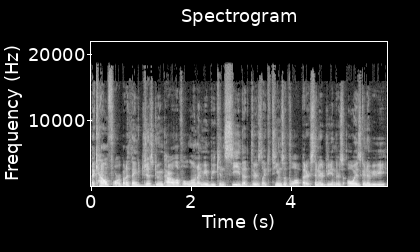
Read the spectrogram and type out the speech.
account for. But I think just doing power level alone, I mean, we can see that there's like teams with a lot better synergy and there's always going to be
